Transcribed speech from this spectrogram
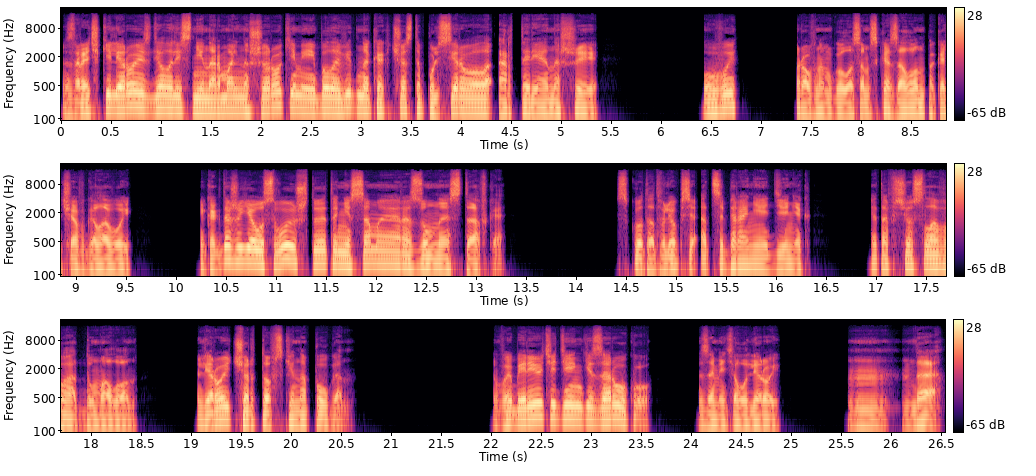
Зрачки Лероя сделались ненормально широкими, и было видно, как часто пульсировала артерия на шее. «Увы», — ровным голосом сказал он, покачав головой. «И когда же я усвою, что это не самая разумная ставка?» Скотт отвлекся от собирания денег. «Это все слова», — думал он. Лерой чертовски напуган. «Вы берете деньги за руку», — заметил Лерой. «Ммм, да».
